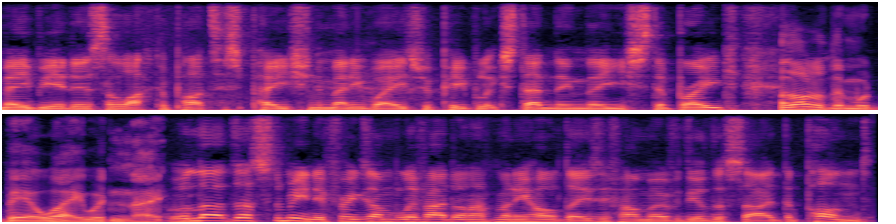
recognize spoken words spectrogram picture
Maybe it is a lack of participation in many ways with people extending the Easter break. A lot of them would be away, wouldn't they? Well, that, that's the meaning. for example, if I don't have many holidays, if I'm over the other side of the pond,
